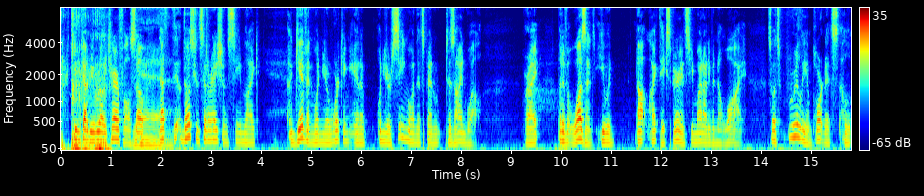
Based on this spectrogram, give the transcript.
You've got to be really careful. So Yeah. that's th- those considerations seem like a given when you're working in a when you're seeing one that's been designed well, right? But if it wasn't, you would not like the experience. You might not even know why. So it's really important. It's a,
